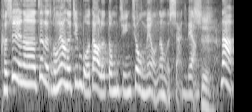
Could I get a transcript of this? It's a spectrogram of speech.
可是呢，这个同样的金箔到了东京就没有那么闪亮。是那。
